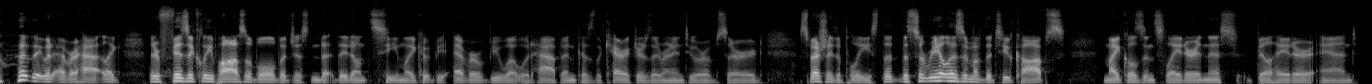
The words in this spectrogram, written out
that they would ever have like they're physically possible but just they don't seem like it would be ever be what would happen because the characters they run into are absurd especially the police the the surrealism of the two cops Michaels and Slater in this Bill Hader and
